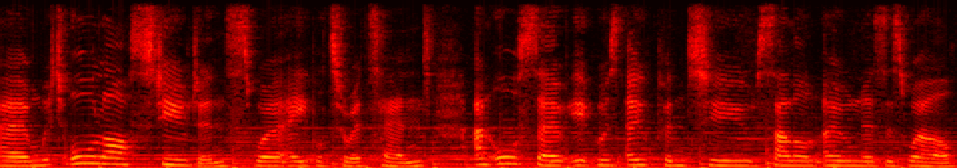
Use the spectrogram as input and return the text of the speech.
um, which all our students were able to attend and also it was open to salon owners as well.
